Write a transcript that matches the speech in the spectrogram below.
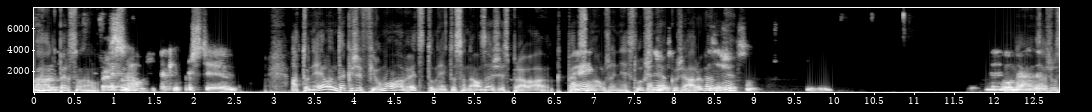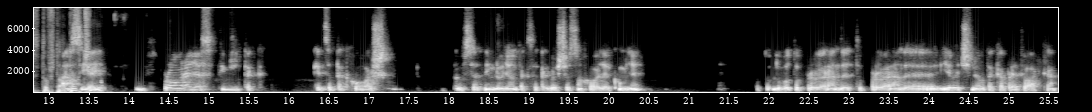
Aha, k personálu. Personál, že také proste... A to nie je len také, že filmová vec, to niekto sa naozaj že správa k personálu, že neslušne, akože arogantne? Zažil som. Mhm. No, zažil si to v štátoch? Asi či... aj v prvom rade asi tým, že tak, keď sa tak chováš k ostatným ľuďom, tak sa tak budeš časom chovať aj ku mne. Lebo to prvé rande, to prvé rande je väčšinou taká pretvárka.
